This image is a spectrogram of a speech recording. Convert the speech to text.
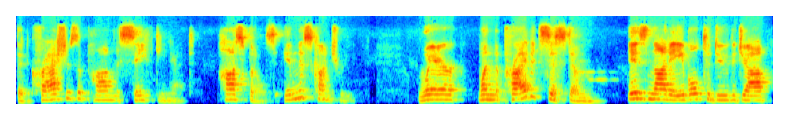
that crashes upon the safety net, hospitals in this country, where when the private system is not able to do the job,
